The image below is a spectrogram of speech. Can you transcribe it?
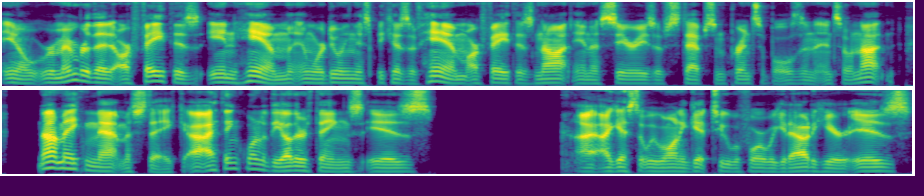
you know, remember that our faith is in Him, and we're doing this because of Him. Our faith is not in a series of steps and principles, and and so not not making that mistake. I think one of the other things is I, I guess that we want to get to before we get out of here is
